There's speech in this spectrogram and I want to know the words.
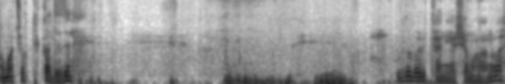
Ama çok dikkat edin. Burada da bir tane yaşam alanı var.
